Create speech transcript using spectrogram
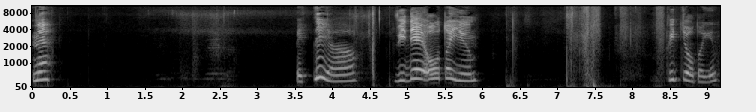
Ne? Bekle ya. Videodayım. Videodayım.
